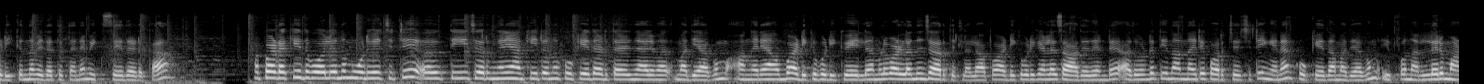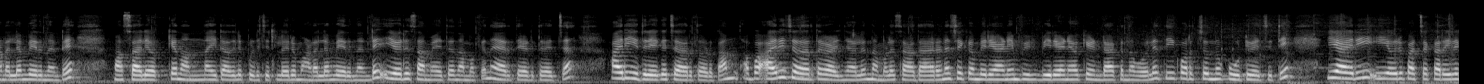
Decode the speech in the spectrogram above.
പിടിക്കുന്ന വിധത്തിൽ തന്നെ മിക്സ് ചെയ്തെടുക്കുക. അപ്പോൾ ഇടയ്ക്ക് ഇതുപോലെ ഒന്ന് മൂടി വെച്ചിട്ട് തീ ചെറുങ്ങനെ ആക്കിയിട്ടൊന്ന് കുക്ക് ചെയ്ത് എടുത്തു കഴിഞ്ഞാൽ മതിയാകും. അങ്ങനെ ആകുമ്പോൾ അടിക്ക് പിടിക്കുകയില്ല. നമ്മൾ വെള്ളമൊന്നും ചേർത്തിട്ടില്ലല്ലോ. അപ്പോൾ അടിക്ക് പിടിക്കാനുള്ള സാധ്യതയുണ്ട്. അതുകൊണ്ട് തീ നന്നായിട്ട് കുറച്ച് വെച്ചിട്ട് ഇങ്ങനെ കുക്ക് ചെയ്താൽ മതിയാകും. ഇപ്പോൾ നല്ലൊരു മണലം വരുന്നുണ്ട്. മസാലയൊക്കെ നന്നായിട്ട് അതിൽ പിടിച്ചിട്ടുള്ളൊരു മണലം വരുന്നുണ്ട്. ഈ ഒരു സമയത്ത് നമുക്ക് നേരത്തെ എടുത്ത് വെച്ച അരി ഇതിലേക്ക് ചേർത്ത് കൊടുക്കാം. അപ്പോൾ അരി ചേർത്ത് കഴിഞ്ഞാൽ നമ്മൾ സാധാരണ ചിക്കൻ ബിരിയാണിയും ബീഫ് ബിരിയാണിയും ഒക്കെ ഉണ്ടാക്കുന്ന പോലെ തീ കുറച്ചൊന്ന് കൂട്ടി വെച്ചിട്ട് ഈ അരി ഈ ഒരു പച്ചക്കറിയിൽ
